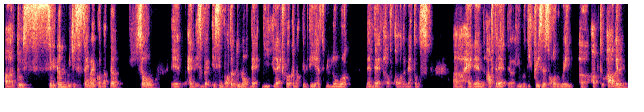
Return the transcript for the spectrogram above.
uh, to silicon, which is a semiconductor. So, it, and it's, it's important to note that the electrical conductivity has to be lower than that of all the metals. Uh, and then after that, uh, it will decreases all the way uh, up to argon.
